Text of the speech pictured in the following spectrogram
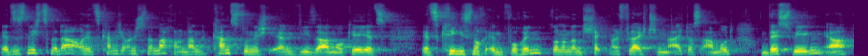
Jetzt ist nichts mehr da und jetzt kann ich auch nichts mehr machen. Und dann kannst du nicht irgendwie sagen, okay, jetzt, jetzt kriege ich es noch irgendwo hin, sondern dann steckt man vielleicht schon in Altersarmut. Und deswegen, ja,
